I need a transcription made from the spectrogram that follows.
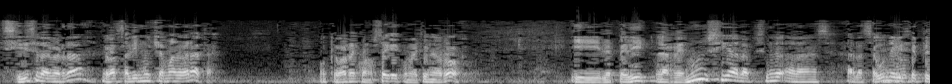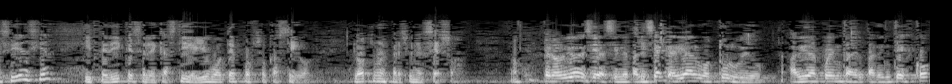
si dice la verdad, le va a salir mucha más barata porque va a reconocer que cometió un error. Y le pedí la renuncia a la, a la, segunda vicepresidencia y pedí que se le castigue. Yo voté por su castigo. Lo otro me pareció un exceso. Pero yo decía, si le parecía que había algo turbio, había cuenta del parentesco,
